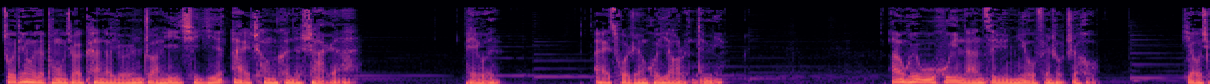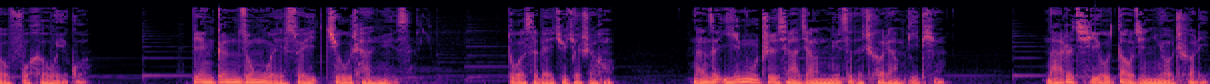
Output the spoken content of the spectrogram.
昨天我在朋友圈看到有人转了一起因爱成恨的杀人案，配文：“爱错人会要了你的命。”安徽芜湖一男子与女友分手之后，要求复合未果。便跟踪尾随纠缠女子，多次被拒绝之后，男子一怒之下将女子的车辆逼停，拿着汽油倒进女友车里，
